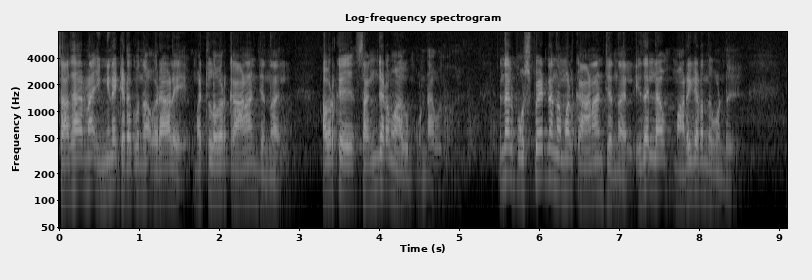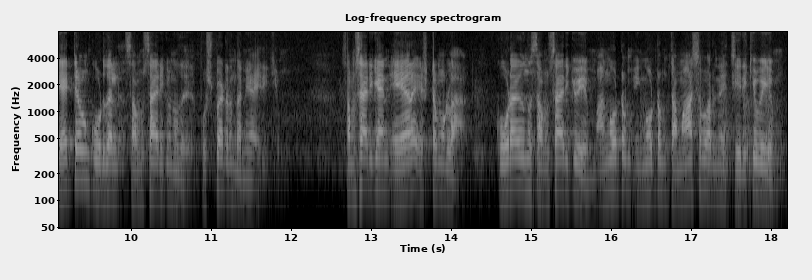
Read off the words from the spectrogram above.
സാധാരണ ഇങ്ങനെ കിടക്കുന്ന ഒരാളെ മറ്റുള്ളവർ കാണാൻ ചെന്നാൽ അവർക്ക് സങ്കടമാകും ഉണ്ടാകുന്നത്. എന്നാൽ പുഷ്പേട്ടനെ നമ്മൾ കാണാൻ ചെന്നാൽ ഇതെല്ലാം മറികടന്നുകൊണ്ട് ഏറ്റവും കൂടുതൽ സംസാരിക്കുന്നത് പുഷ്പേട്ടൻ തന്നെയായിരിക്കും. സംസാരിക്കാൻ ഏറെ ഇഷ്ടമുള്ള കൂടെ നിന്ന് സംസാരിക്കുകയും അങ്ങോട്ടും ഇങ്ങോട്ടും തമാശ പറഞ്ഞ് ചിരിക്കുകയും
